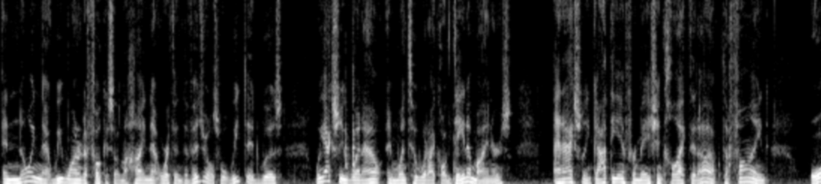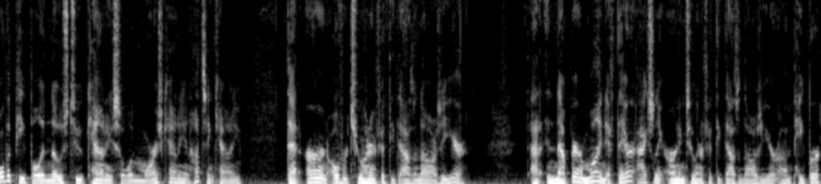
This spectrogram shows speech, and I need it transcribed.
and knowing that we wanted to focus on the high net worth individuals, what we did was we actually went out and went to what I call data miners and actually got the information collected up to find all the people in those two counties, so in Morris County and Hudson County, that earn over $250,000 a year. And now, bear in mind, if they're actually earning two hundred fifty thousand dollars a year on paper,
